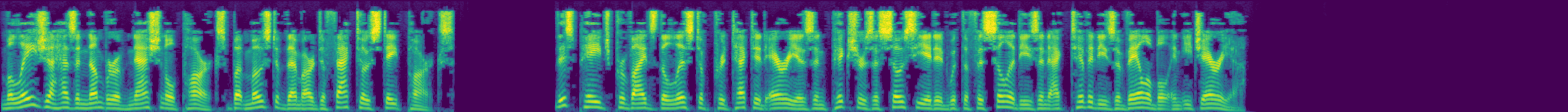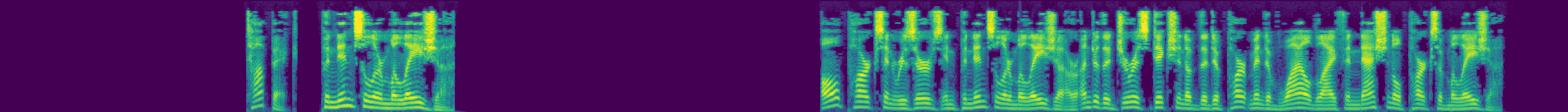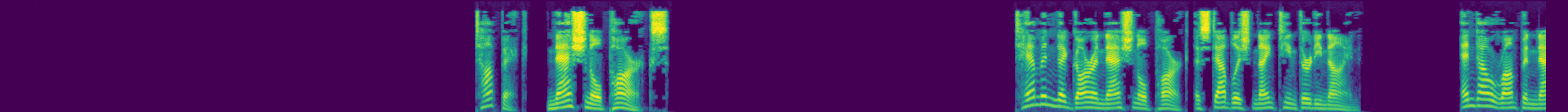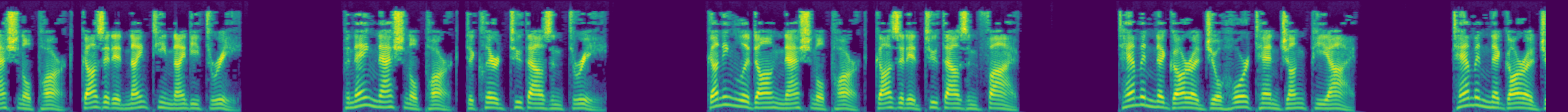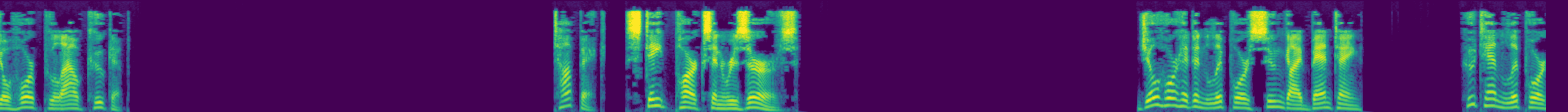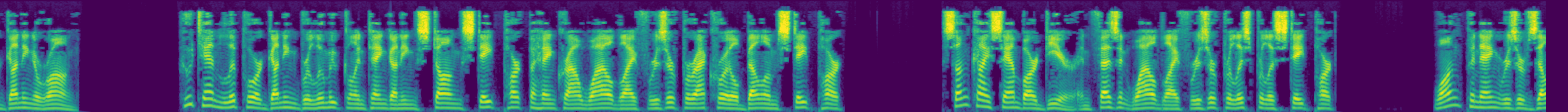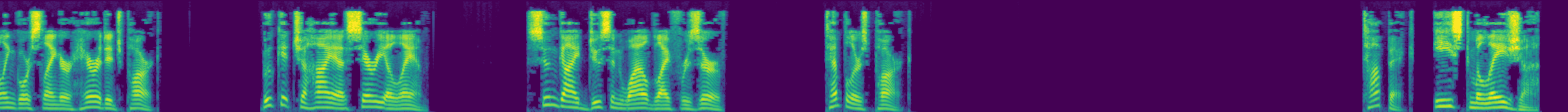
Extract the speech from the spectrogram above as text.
Malaysia has a number of national parks but most of them are de facto state parks. This page provides the list of protected areas and pictures associated with the facilities and activities available in each area. Peninsular Malaysia All parks and reserves in Peninsular Malaysia are under the jurisdiction of the Department of Wildlife and National Parks of Malaysia. National parks. Taman Negara National Park, established 1939 Endau Rompin National Park, gazetted 1993 Penang National Park, declared 2003 Gunung Ledang National Park, gazetted 2005 Taman Negara Johor Tanjung Piai Taman Negara Johor Pulau Kukup State parks and reserves. Johorhutan Lipur Sungai Bantang. Hutan Lipur Gunung Arong Hutan Lipur Gunung Berlumut Stong State Park Pahangkrau Wildlife Reserve Perak Royal Belum State Park Sungkai Sambar Deer and Pheasant Wildlife Reserve Perlis State Park Wang Penang Reserve Zelangorslanger Heritage Park Bukit Cahaya Seri Alam Sungai Dusun Wildlife Reserve Templars Park East Malaysia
